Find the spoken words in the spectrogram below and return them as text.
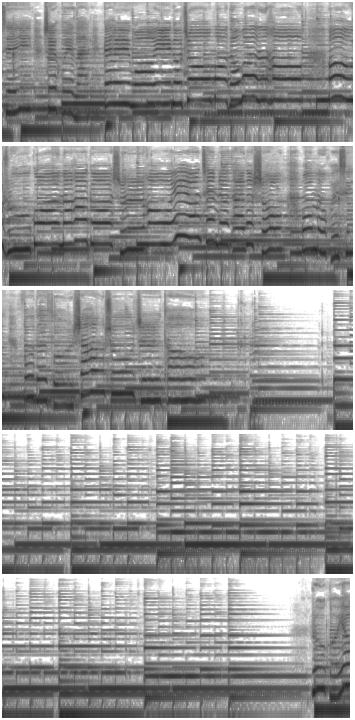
我不介意谁会来给我一个周末的问候。哦，如果那个时候我依然牵着他的手，我们会幸福的坐上树枝头。如果有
